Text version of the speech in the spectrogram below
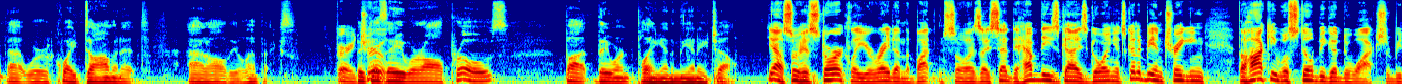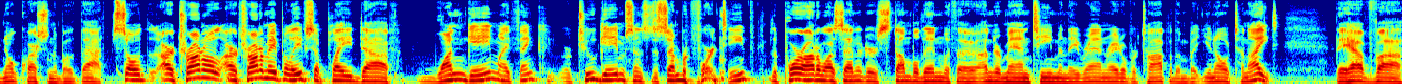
that were quite dominant at all the Olympics Very because true. they were all pros, but they weren't playing in the NHL. Yeah, so historically, you're right on the button. So, as I said, to have these guys going, it's going to be intriguing. The hockey will still be good to watch. There'll be no question about that. So, our Toronto, our Toronto Maple Leafs have played uh, one game, I think, or two games since December 14th. The poor Ottawa Senators stumbled in with an undermanned team, and they ran right over top of them. But you know, tonight. They have uh,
